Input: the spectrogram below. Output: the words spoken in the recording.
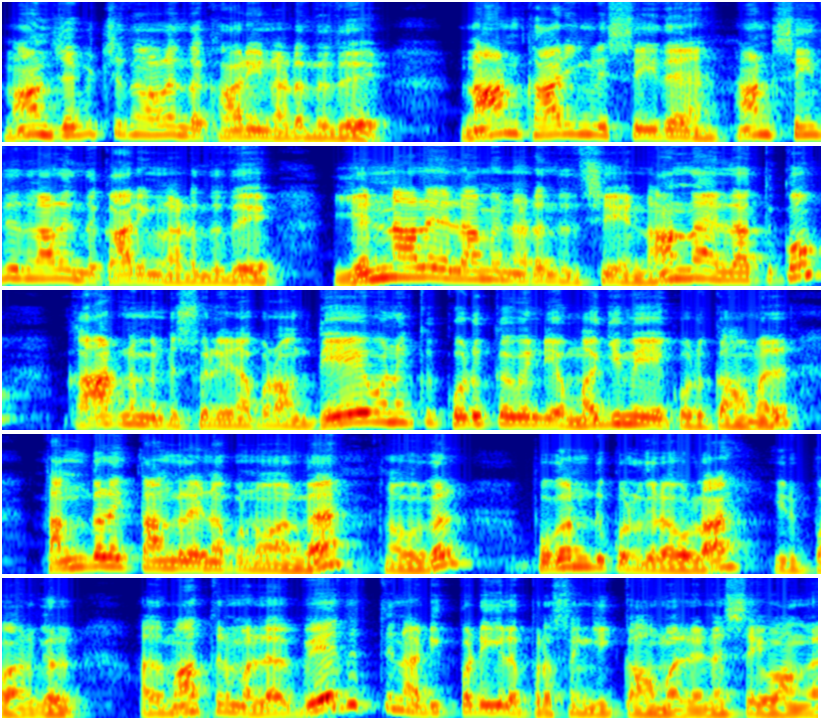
நான் ஜெபிச்சதுனால இந்த காரியம் நடந்தது. நான் காரியங்களை செய்தேன். நான் செய்ததுனால இந்த காரியங்கள் நடந்தது. என்னால் எல்லாமே நடந்துச்சு. நான் தான் எல்லாத்துக்கும் காரணம் என்று சொல்லி என்ன பண்ணுவாங்க? தேவனுக்கு கொடுக்க வேண்டிய மகிமையை கொடுக்காமல் தங்களை தாங்களே என்ன பண்ணுவாங்க? அவர்கள் புகழ்ந்து கொள்கிறவர்களாக இருப்பார்கள். அது மாத்திரமல்ல வேதத்தின் அடிப்படையில் பிரசங்கிக்காமல் என்ன செய்வாங்க?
